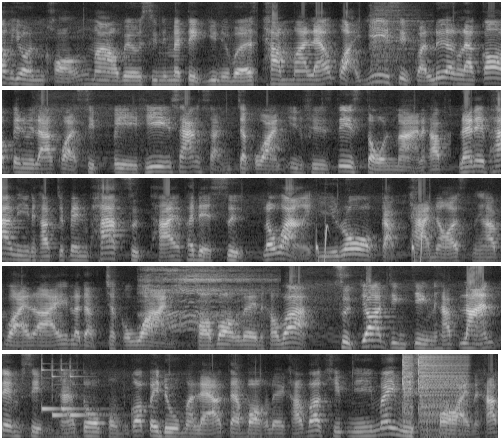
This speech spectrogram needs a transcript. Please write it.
าพยนตร์ของ Marvel Cinematic Universe ทำมาแล้วกว่า 20 กว่าเรื่อง แล้วก็เป็นเวลากว่า 10 ปีที่สร้างสรรค์จักรวาล Infinity Stone มานะครับ และในภาคนี้นะครับ จะเป็นภาคสุดท้ายเผด็จศึก ระหว่างฮีโร่กับธานอสนะครับวายร้ายระดับจักรวาล ขอบอกเลยนะครับว่าสุดยอดจริง ๆ นะครับล้านเต็มสิบนะตัวผมก็ไปดูมาแล้ว แต่บอกเลยครับว่าคลิปนี้ไม่มีสปอยล์นะครับ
